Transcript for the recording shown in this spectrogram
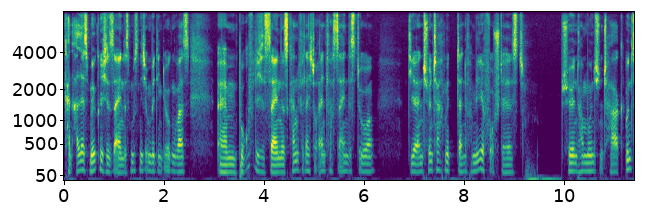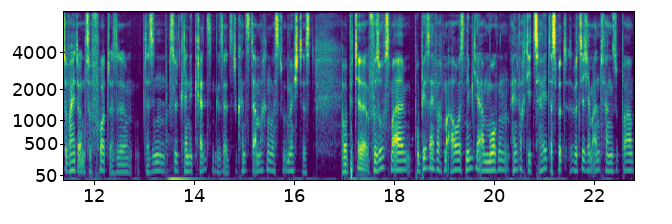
kann alles Mögliche sein. Das muss nicht unbedingt irgendwas ähm, Berufliches sein. Das kann vielleicht auch einfach sein, dass du dir einen schönen Tag mit deiner Familie vorstellst. Schönen harmonischen Tag und so weiter und so fort. Also da sind absolut keine Grenzen gesetzt. Du kannst da machen, was du möchtest. Aber bitte versuch's mal, probier's einfach mal aus. Nimm dir am Morgen einfach die Zeit. Das wird, wird sich am Anfang super,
